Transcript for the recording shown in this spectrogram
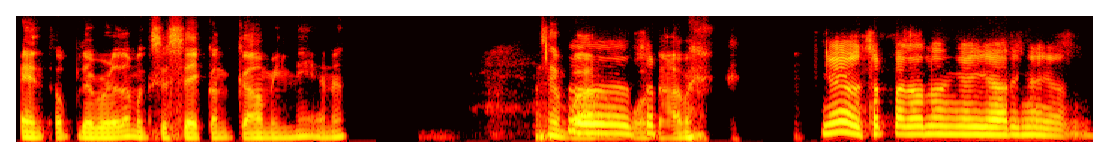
End of the world na, magsa-second coming na yan. no? Kasi parang Uh, sa- dami. Ngayon, sa panahon na nangyayari ngayon,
